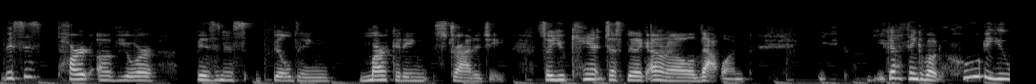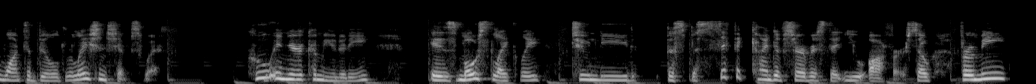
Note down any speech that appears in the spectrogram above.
This is part of your business building marketing strategy. So you can't just be like, I don't know, that one. You got to think about who do you want to build relationships with? Who in your community is most likely to need the specific kind of service that you offer? So for me,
